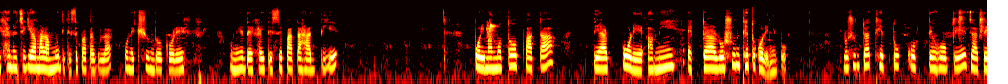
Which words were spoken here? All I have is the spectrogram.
এখানে হচ্ছে গিয়ে আমার আম্মু দিতেছে পাতাগুলা। অনেক সুন্দর করে উনি দেখাইতেছে পাতা হাত দিয়ে। পরিমাণ মতো পাতা দেওয়ার পরে আমি একটা রসুন থেতো করে নিব। রসুনটা থেতো করতে হবে যাতে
